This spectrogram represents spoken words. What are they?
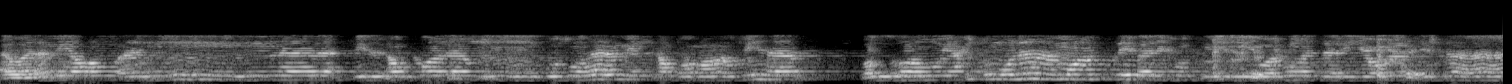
أولم يروا أنا نأتي الأرض ننقصها من أطرافها؟ والله يحكم لا معقب لحكمه وهو سريع الحساب.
